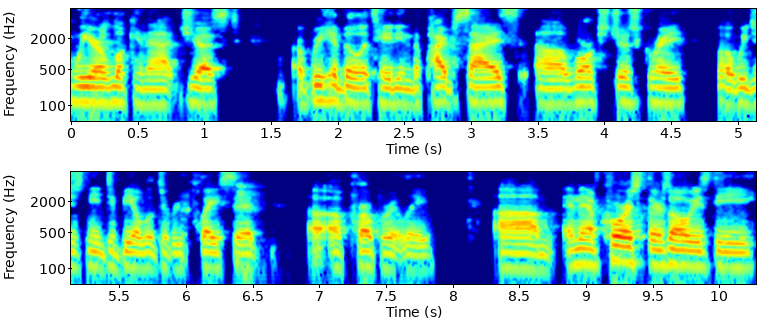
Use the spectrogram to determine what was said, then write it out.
we are looking at just rehabilitating the pipe size uh, works just great, but we just need to be able to replace it uh, appropriately. Um, and then of course, there's always the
